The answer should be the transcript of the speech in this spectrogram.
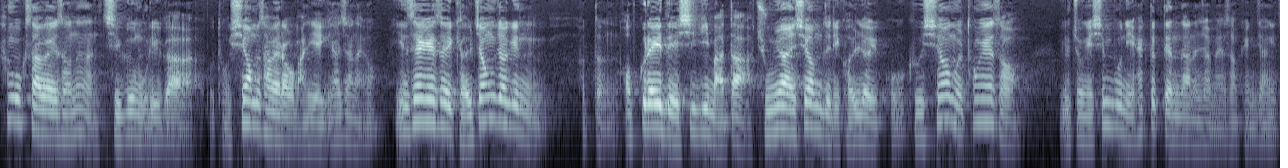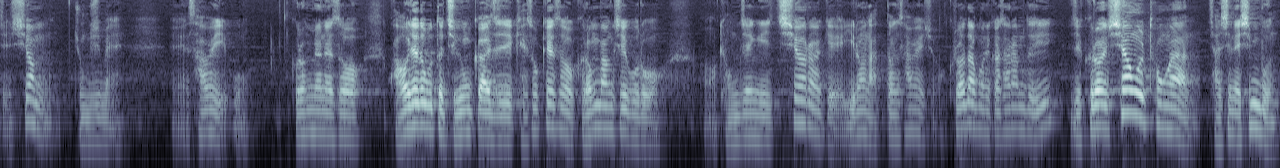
한국 사회에서는 지금 우리가 보통 시험 사회라고 많이 얘기하잖아요. 인생에서의 결정적인 어떤 업그레이드의 시기마다 중요한 시험들이 걸려 있고 그 시험을 통해서 일종의 신분이 획득된다는 점에서 굉장히 이제 시험 중심의 예, 사회이고 그런 면에서 과거제도부터 지금까지 계속해서 그런 방식으로 어, 경쟁이 치열하게 일어났던 사회죠. 그러다 보니까 사람들이 이제 그런 시험을 통한 자신의 신분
